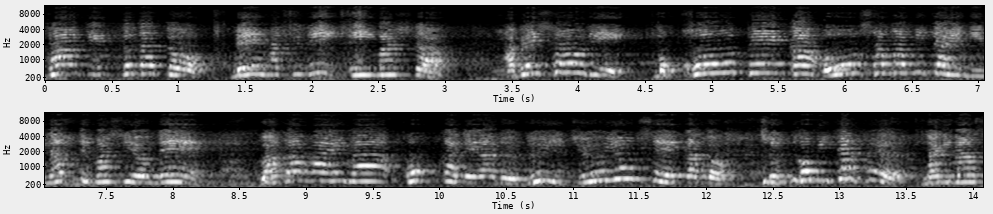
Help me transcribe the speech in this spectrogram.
ターゲットだと明白に言いました。安倍総理もう皇帝か王様みたいになってますよね。我が輩は国家であるルイ14世かと突っ込みたくなります。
